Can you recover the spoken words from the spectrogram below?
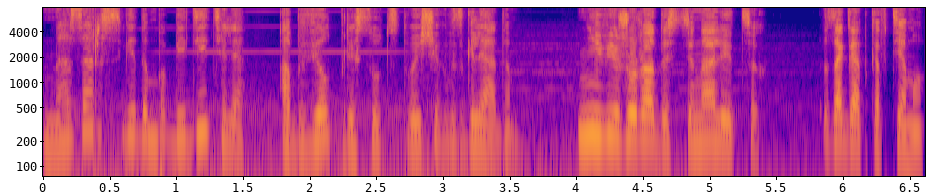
Назар с видом победителя обвел присутствующих взглядом. «Не вижу радости на лицах». Загадка в тему.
